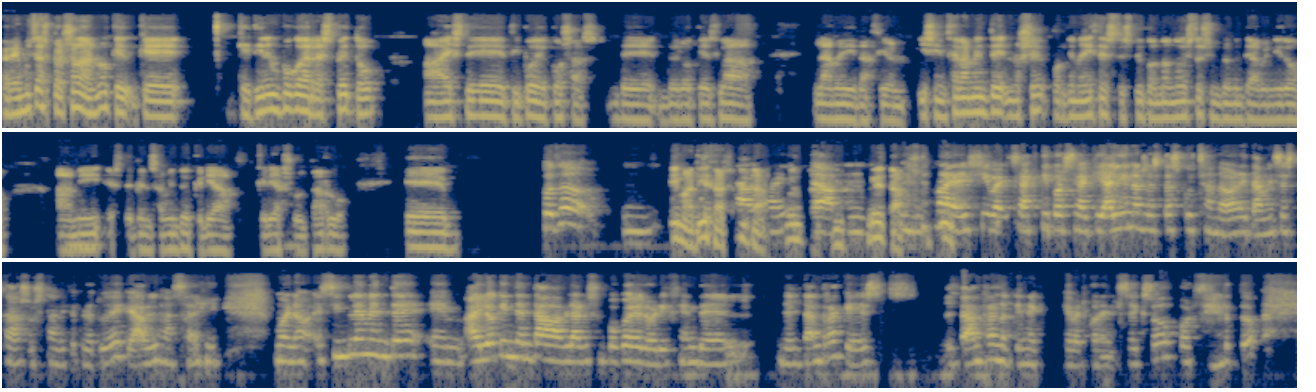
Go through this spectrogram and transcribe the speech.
hay muchas, personas, ¿no? Que, que, tienen un poco de respeto a este tipo de cosas, de, de lo que es la, la, meditación. Y sinceramente, no sé por qué me dices te estoy contando esto, simplemente ha venido a mí este pensamiento y quería, quería soltarlo. Eh, ¿Puedo, y matiza, El tema de Shiva y Shakti, por si aquí alguien nos está escuchando ahora y también se está asustando, dice, pero tú de qué hablas ahí. Bueno, simplemente em, ahí lo que intentaba hablar es un poco del origen del, Tantra, que es, el Tantra no tiene que ver con el sexo, por cierto,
